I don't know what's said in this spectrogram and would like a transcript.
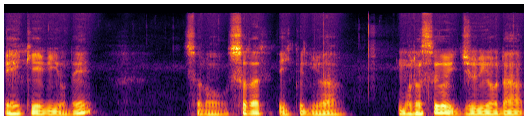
AKB をね、その育てていくには、ものすごい重要な、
